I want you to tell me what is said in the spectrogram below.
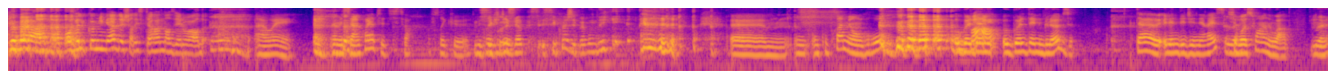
Voilà, on veut le coming out de Charlize Theron dans The L Word. Ah ouais. Non, mais c'est incroyable cette histoire. Faudrait que, Mais faudrait c'est que je quoi, développe. c'est c'est quoi J'ai pas compris. Euh, on, on coupera, mais en gros, au Golden, pas. au Golden Globes, t'as euh, Hélène DeGeneres qui Ouais. reçoit un award, Ouais.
